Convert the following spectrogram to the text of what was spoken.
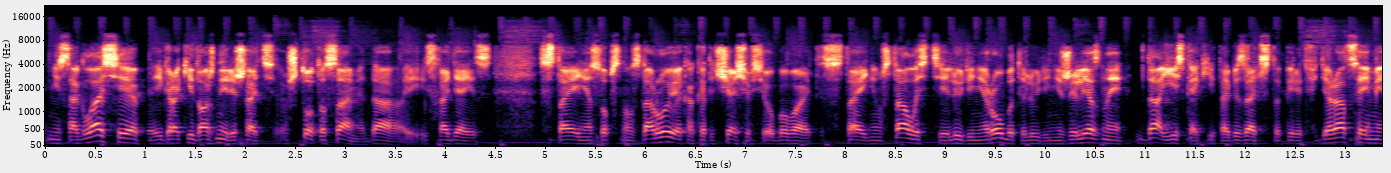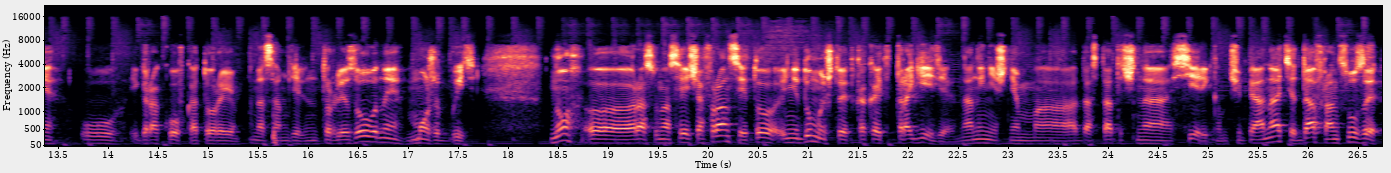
несогласие. Игроки должны решать что-то сами, да, исходя из состояния собственного здоровья, как это чаще всего бывает, из состояния усталости. Люди не роботы, люди не железные. Да, есть какие-то обязательства перед федерациями у игроков, которые на самом деле натурализованы, может быть. Но э, раз у нас речь о Франции, то не думаю, что это какая-то трагедия на нынешнем э, достаточно сереньком чемпионате. Да, французы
